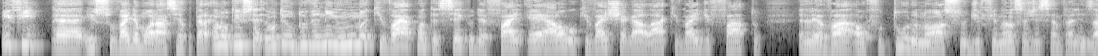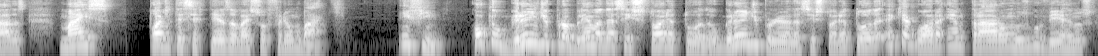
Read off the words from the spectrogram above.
Enfim, é, isso vai demorar a se recuperar. Eu não, tenho, eu não tenho dúvida nenhuma que vai acontecer, que o DeFi é algo que vai chegar lá, que vai de fato levar ao futuro nosso de finanças descentralizadas, mas pode ter certeza vai sofrer um baque. Enfim, qual que é o grande problema dessa história toda? O grande problema dessa história toda é que agora entraram os governos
